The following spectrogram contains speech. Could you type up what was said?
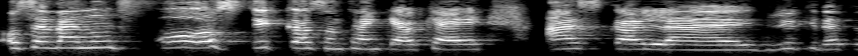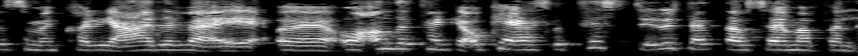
Og så er det noen få stykker som tenker OK, jeg skal eh, bruke dette som en karrierevei. Eh, og andre tenker OK, jeg skal teste ut dette og se meg på en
